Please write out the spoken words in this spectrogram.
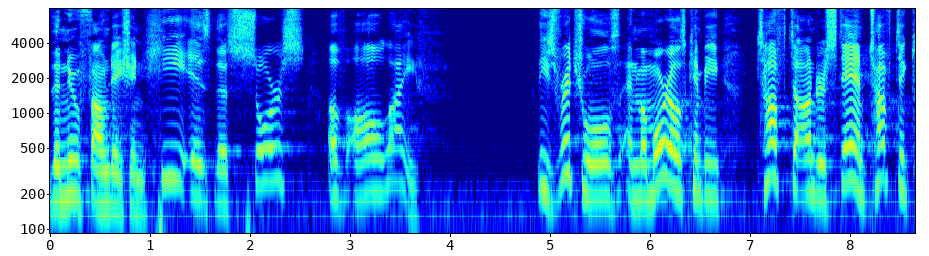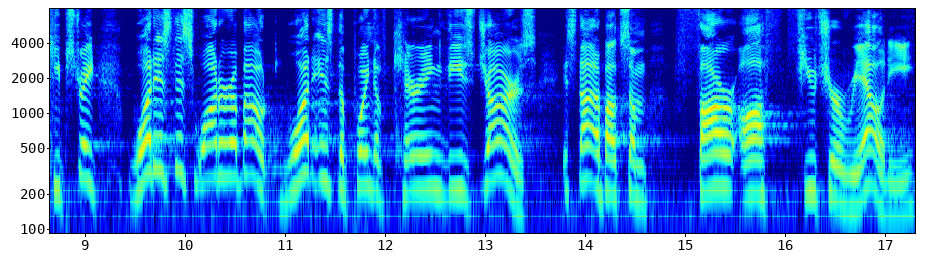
the new foundation. He is the source of all life. These rituals and memorials can be tough to understand, tough to keep straight. What is this water about? What is the point of carrying these jars? It's not about some far off future reality,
